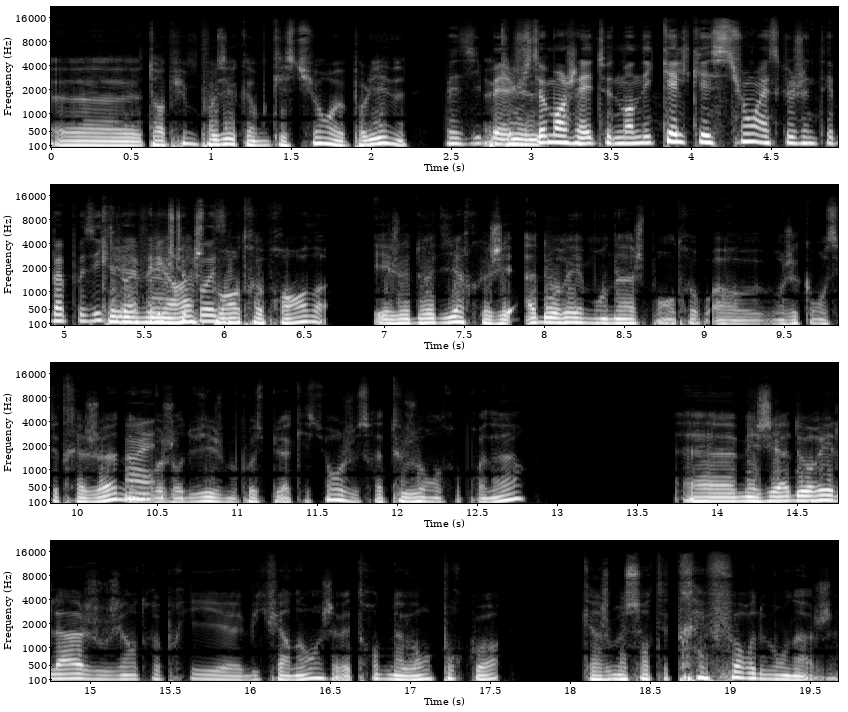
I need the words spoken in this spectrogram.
euh, tu aurais pu me poser comme question, Pauline, Vas-y, bah, justement, j'allais te demander quelle question est-ce que je ne t'ai pas posée qu'il aurait fallu que je te pose pour entreprendre? Et je dois dire que j'ai adoré mon âge pour entreprendre. Bon, j'ai commencé très jeune, Ouais. aujourd'hui je me pose plus la question, je serai toujours entrepreneur. Euh, mais j'ai adoré l'âge où j'ai entrepris euh, Big Fernand, j'avais 39 ans. Pourquoi? Car je me sentais très fort de mon âge.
